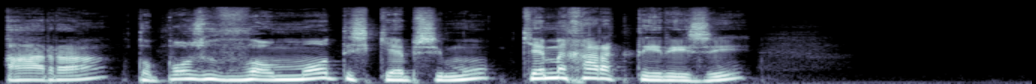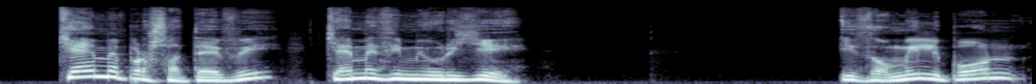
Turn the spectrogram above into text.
Άρα το πώς δομώ τη σκέψη μου και με χαρακτηρίζει και με προστατεύει και με δημιουργεί. Η δομή λοιπόν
